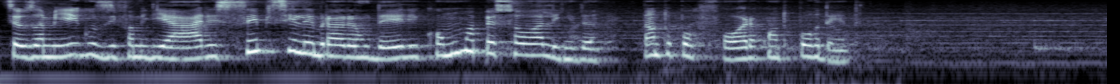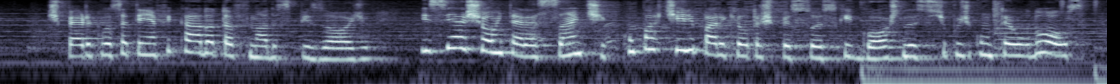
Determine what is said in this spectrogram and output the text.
Seus amigos e familiares sempre se lembrarão dele como uma pessoa linda, tanto por fora quanto por dentro. Espero que você tenha ficado até o final desse episódio e se achou interessante, compartilhe para que outras pessoas que gostam desse tipo de conteúdo ouçam.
